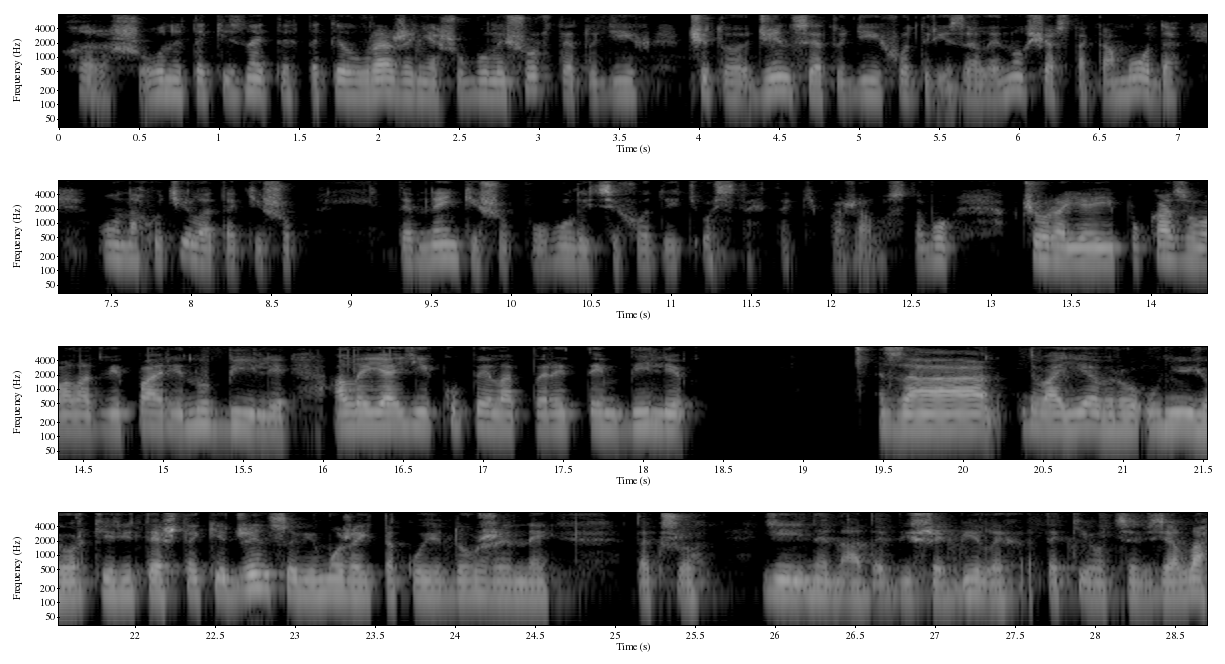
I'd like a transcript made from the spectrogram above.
хорошо. Вони такі, знаєте, таке враження, що були шорти, а тоді їх, чи то джинси, а тоді їх одрізали. Ну, зараз така мода. Вона хотіла такі, щоб темненькі, щоб по вулиці ходити. Ось так, такі, пожалуйста. Бо вчора я їй показувала дві парі, ну білі, але я їй купила перед тим білі за 2 євро у Нью-Йоркері. Теж такі джинсові, може, й такої довжини. Так що їй не треба більше білих, а такі оце взяла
